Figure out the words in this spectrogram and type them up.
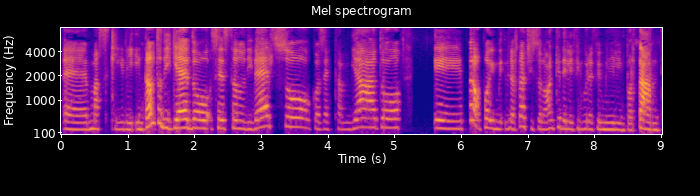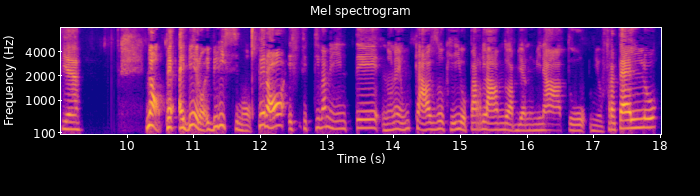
eh, maschili. Intanto ti chiedo se è stato diverso, cosa è cambiato, e... però poi in realtà ci sono anche delle figure femminili importanti, eh. No, è vero, è verissimo, però effettivamente non è un caso che io parlando abbia nominato mio fratello,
